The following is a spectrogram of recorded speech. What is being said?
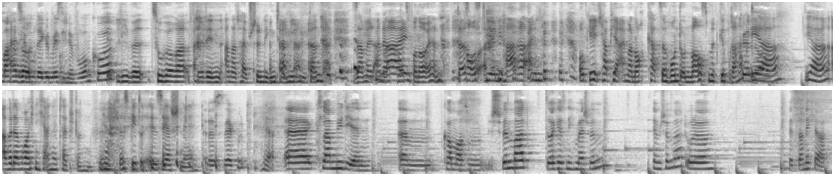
machen Also- eben regelmäßig eine Wurmkur. Liebe Zuhörer, für den anderthalbstündigen Termin, dann sammelt einmal Nein, kurz von euren das- Haustieren die Haare ein. Okay, ich habe hier einmal noch Katze, Hund und Maus mitgebracht. Genau. Ja, ja, aber da brauche ich nicht anderthalb Stunden für. Ja. Das geht äh, sehr schnell. Das ist sehr gut. Ja. Äh, Chlamydien ähm, kommen aus dem Schwimmbad. Soll ich jetzt nicht mehr schwimmen im Schwimmbad oder? Jetzt sag nicht ja.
